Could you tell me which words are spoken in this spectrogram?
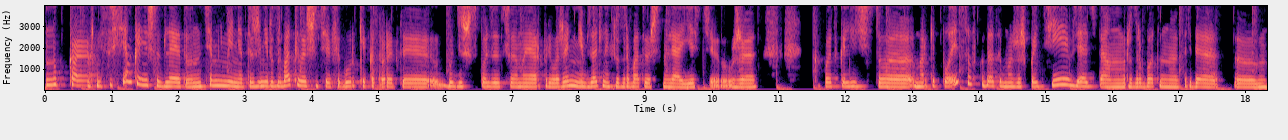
ну как, не совсем, конечно, для этого, но тем не менее, ты же не разрабатываешь эти фигурки, которые ты будешь использовать в своем AR-приложении, не обязательно их разрабатываешь с нуля. Есть уже какое-то количество маркетплейсов, куда ты можешь пойти, взять там разработанную 3D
